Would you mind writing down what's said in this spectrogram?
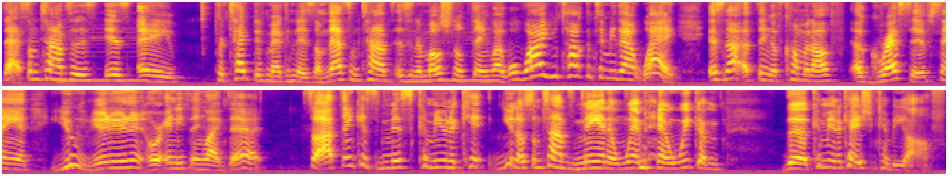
That sometimes is is a protective mechanism. That sometimes is an emotional thing. Like, well, why are you talking to me that way? It's not a thing of coming off aggressive, saying you or anything like that. So I think it's miscommunicate. You know, sometimes men and women we can the communication can be off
